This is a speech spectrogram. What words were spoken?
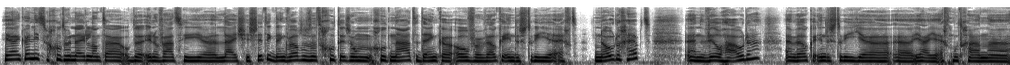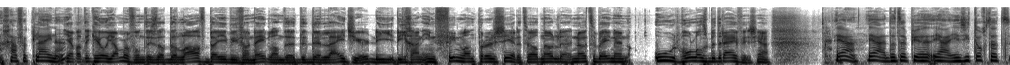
Ja, ik weet niet zo goed hoe Nederland daar op de innovatielijstje zit. Ik denk wel dat het goed is om goed na te denken over welke industrie je echt nodig hebt en wil houden. En welke industrie je, eh, ja, je echt moet gaan, eh, gaan verkleinen. Ja, wat ik heel jammer vond, is dat de Love Baby van Nederland, de, de, die, die gaan in Finland produceren. Terwijl het no- notabene een oer-Hollands bedrijf is. Ja. Ja, ja, dat heb je. Ja, je ziet toch dat.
